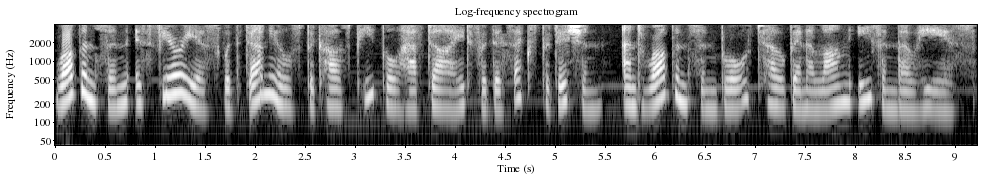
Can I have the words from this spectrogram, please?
Robinson is furious with Daniels because people have died for this expedition, and Robinson brought Tobin along even though he is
